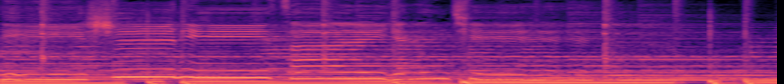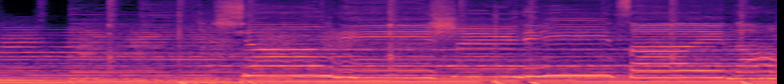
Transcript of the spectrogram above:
你时你在眼前，想你时你在脑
